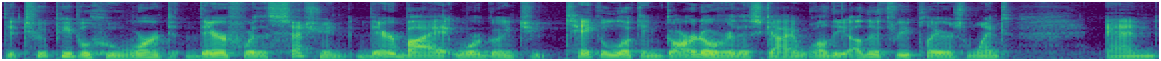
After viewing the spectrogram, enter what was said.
the two people who weren't there for the session thereby were going to take a look and guard over this guy while the other three players went and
